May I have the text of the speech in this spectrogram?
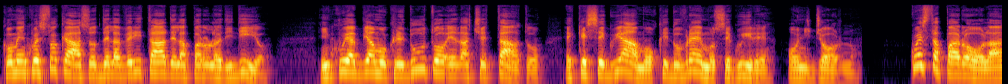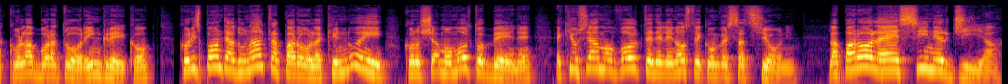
come in questo caso della verità della parola di Dio in cui abbiamo creduto ed accettato e che seguiamo che dovremmo seguire ogni giorno. Questa parola, collaboratore in greco, corrisponde ad un'altra parola che noi conosciamo molto bene e che usiamo a volte nelle nostre conversazioni. La parola è sinergia.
